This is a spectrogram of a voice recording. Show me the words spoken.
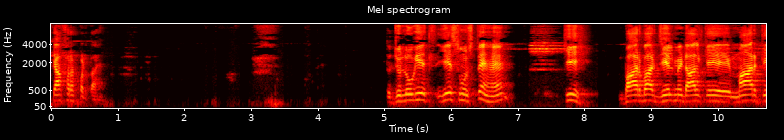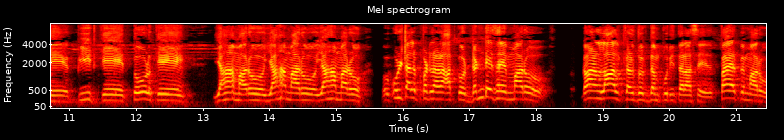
क्या फ़र्क पड़ता है? तो जो लोग ये ये सोचते हैं कि बार बार जेल में डाल के, मार के, पीट के, तोड़ के, यहाँ मारो यहाँ मारो यहाँ मारो, उल्टा पटला रात को डंडे से मारो गान लाल कर दो एकदम पूरी तरह से, पैर पे मारो,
